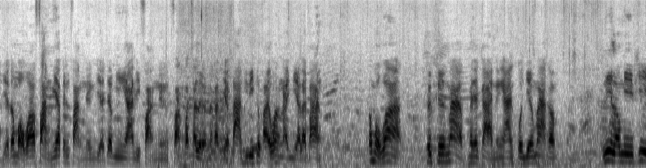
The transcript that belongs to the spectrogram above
เดี๋ยวต้องบอกว่าฝั่งเนี้ยเป็นฝั่งหนึ่งเดี๋ยวจะมีงานอีกฝั่งหนึ่งฝั่งวัดเฉลิมนะครับเดี๋ยวตามพี่วิทย์เข้าไปว่าข้างในมีอะไรบ้าง ต้องบอกว่าคึกคืนมากบรรยากาศในงานคนเยอะมากครับ นี่เรามีพี่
